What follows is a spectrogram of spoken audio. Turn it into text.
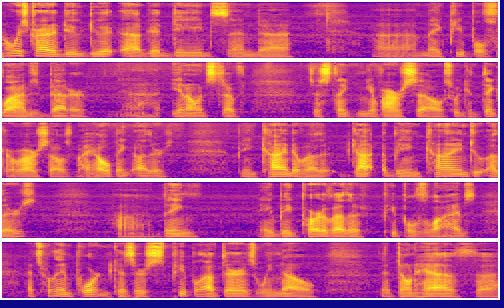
always try to do, do uh, good deeds and uh, make people's lives better. You know, instead of just thinking of ourselves, we can think of ourselves by helping others, being kind of other, being kind to others, uh, being a big part of other people's lives. That's really important because there's people out there, as we know, that don't have uh,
